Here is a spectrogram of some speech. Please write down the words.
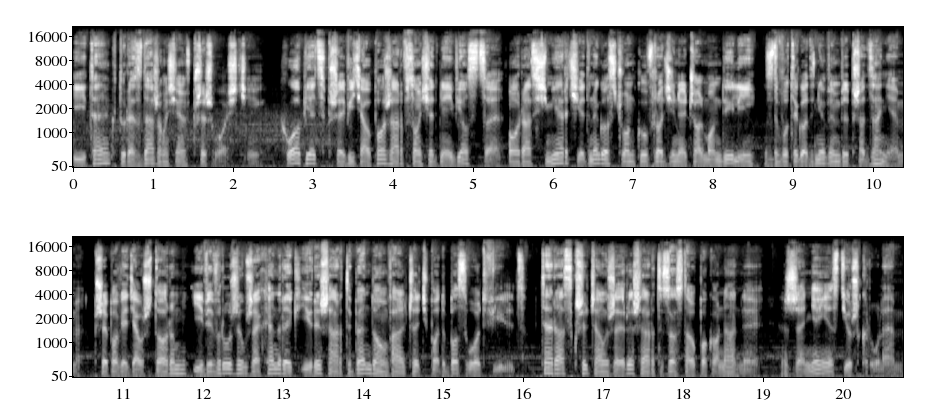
i te, które zdarzą się w przyszłości. Chłopiec przewidział pożar w sąsiedniej wiosce oraz śmierć jednego z członków rodziny Cholmondeley z dwutygodniowym wyprzedzeniem. Przepowiedział sztorm i wywróżył, że Henryk i Ryszard będą walczyć pod Bosworth Field. Teraz krzyczał, że Ryszard został pokonany, że nie jest już królem.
